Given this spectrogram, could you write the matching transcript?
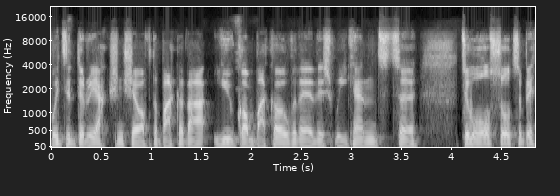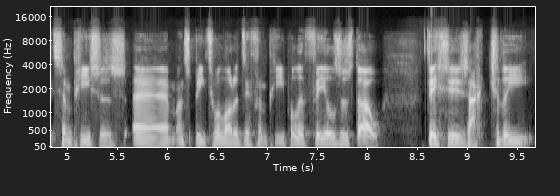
We did the reaction show off the back of that. You've gone back over there this weekend to do all sorts of bits and pieces um, and speak to a lot of different people. It feels as though this is actually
